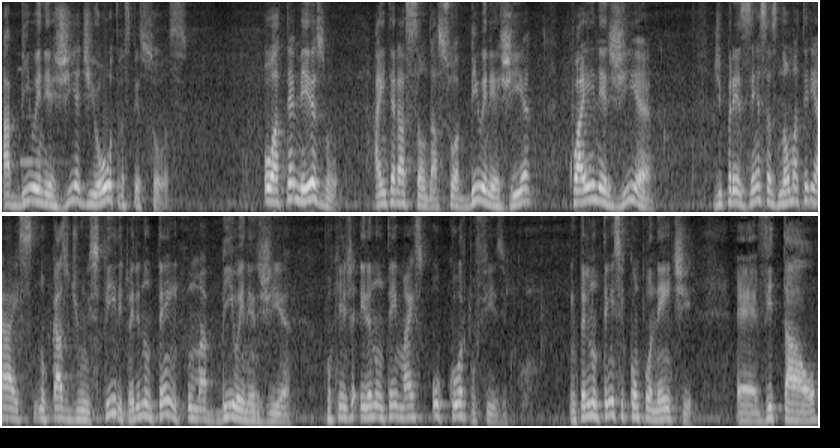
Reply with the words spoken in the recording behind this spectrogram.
a bioenergia de outras pessoas, ou até mesmo a interação da sua bioenergia com a energia de presenças não materiais. No caso de um espírito, ele não tem uma bioenergia, porque ele não tem mais o corpo físico. Então ele não tem esse componente é, vital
